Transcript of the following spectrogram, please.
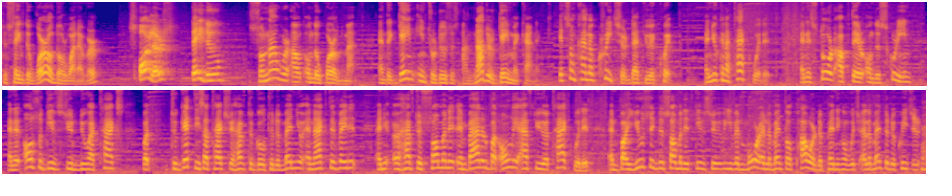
to save the world or whatever. Spoilers, they do. So now we're out on the world map, and the game introduces another game mechanic. It's some kind of creature that you equip, and you can attack with it, and it's stored up there on the screen, and it also gives you new attacks, but to get these attacks you have to go to the menu and activate it, and you uh, have to summon it in battle, but only after you attack with it, and by using the summon it gives you even more elemental power depending on which elemental the creature...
